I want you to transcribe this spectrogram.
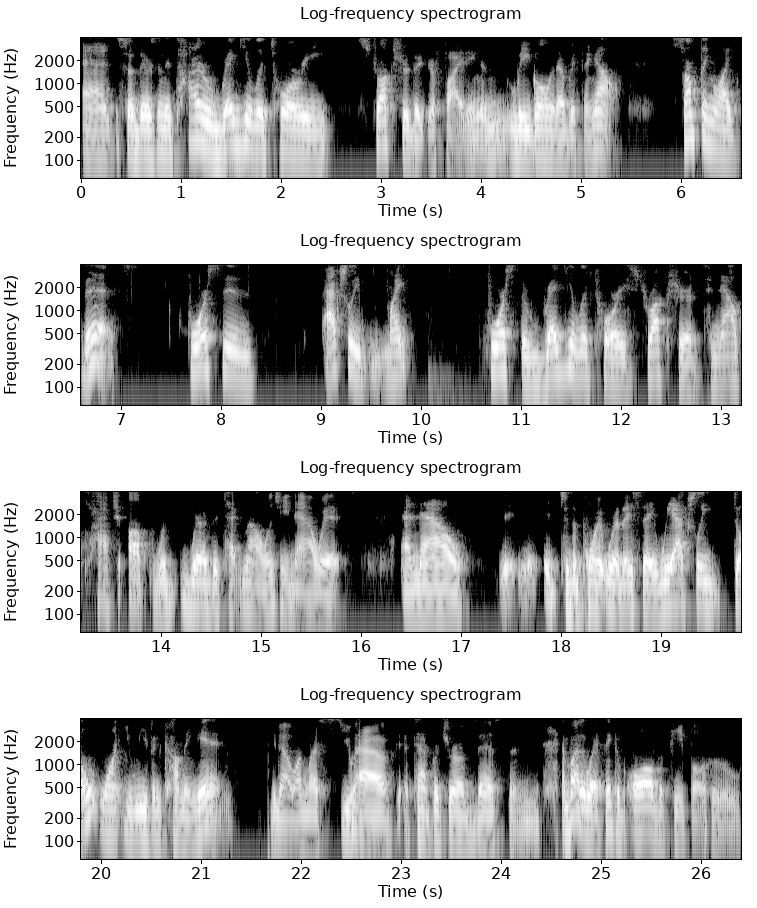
And so there's an entire regulatory structure that you're fighting and legal and everything else. Something like this forces, actually, might force the regulatory structure to now catch up with where the technology now is. And now to the point where they say, we actually don't want you even coming in, you know, unless you have a temperature of this. And, and by the way, think of all the people who,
